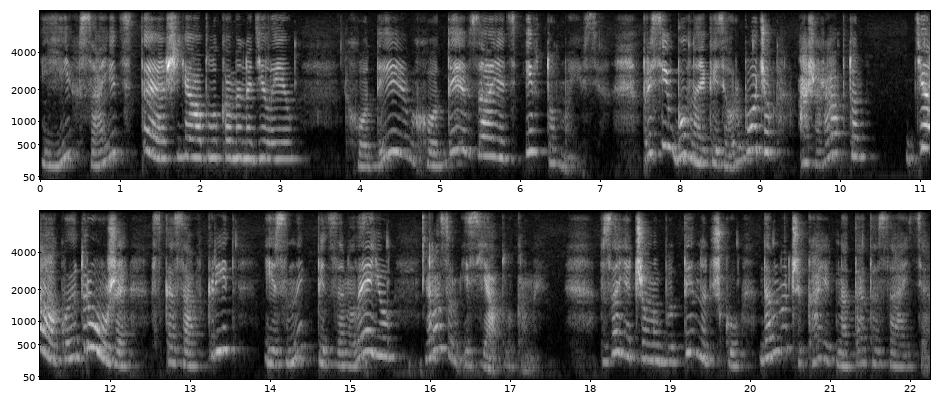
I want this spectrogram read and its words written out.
Їх заєць теж яблуками наділив. Ходив, ходив заєць і втомився. Присів був на якийсь горбочок, аж раптом Дякую, друже, сказав кріт і зник під землею разом із яблуками. В заячому будиночку давно чекають на тата зайця.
